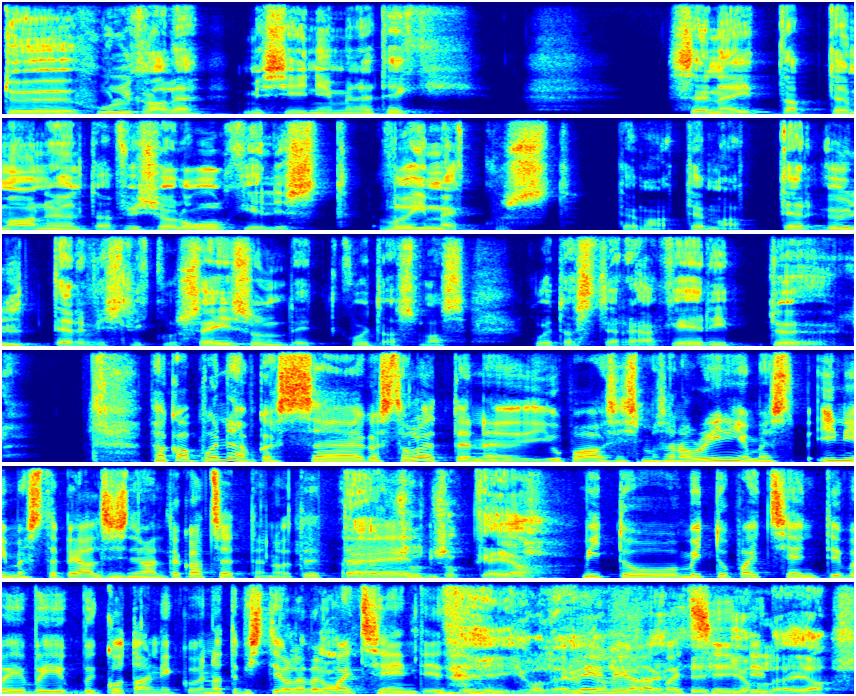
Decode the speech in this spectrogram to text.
töö hulgale, mis inimene tegi. see näitab tema nii-öelda füsioloogilist võimekust, tema, tema ter, üldtervislikku seisundit, kuidas ma, kuidas ta reageerib tööle väga põnev, kas, kas te olete juba siis ma saan aru inimest, inimeste peal siis nii-öelda katsetanud, et. sutsuke jah. mitu, mitu patsienti või, või, või kodanikku, nad vist ei ole veel no, patsiendid. ei ole. veel ei ole patsiendid. ei ole jah,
